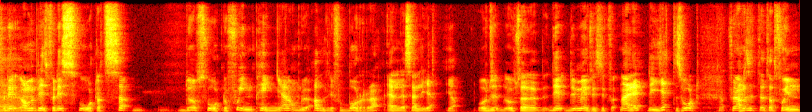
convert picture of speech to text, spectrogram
För det, Eh, ja, men precis. För det är svårt att... Du har svårt att få in pengar om du aldrig får borra eller sälja. Ja. Och, det- och så, det, det är möjligtvis... Nej, det är jättesvårt. Ja. För andra sättet att få in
